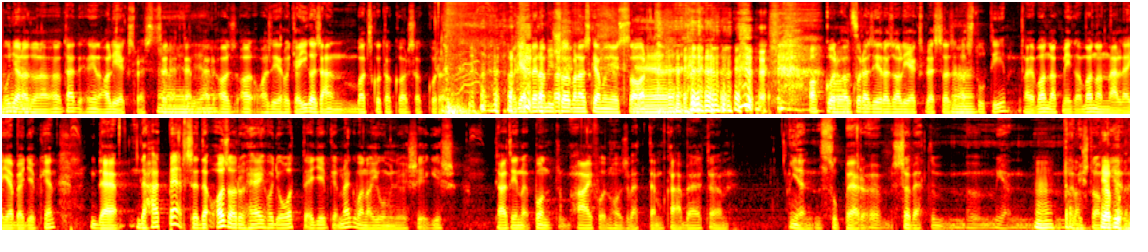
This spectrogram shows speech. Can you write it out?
ugyanazon a, tehát én AliExpress szeretem, ja. mert az, a- azért, hogyha igazán vackot akarsz, akkor az, hogy ebben a műsorban azt kell mondani, hogy szar, akkor, akkor azért az AliExpress az, az tuti. Vannak még, van annál lejjebb egyébként, de, de hát persze, de az a hely, hogy ott egyébként megvan a jó minőség is. Tehát én pont iPhone-hoz vettem kábelt, ilyen szuper szövet, ilyen, nem is tudom, Ja, milyen, jobban,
